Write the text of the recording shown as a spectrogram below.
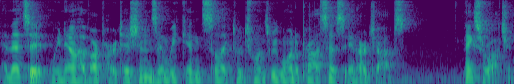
And that's it. We now have our partitions and we can select which ones we want to process in our jobs. Thanks for watching.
